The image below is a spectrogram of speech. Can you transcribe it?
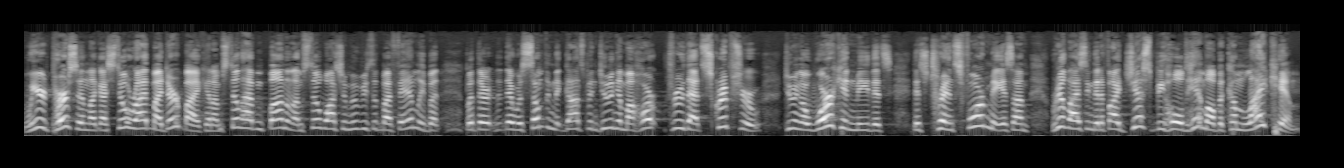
weird person like i still ride my dirt bike and i'm still having fun and i'm still watching movies with my family but but there there was something that god's been doing in my heart through that scripture doing a work in me that's that's transformed me as i'm realizing that if i just behold him i'll become like him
